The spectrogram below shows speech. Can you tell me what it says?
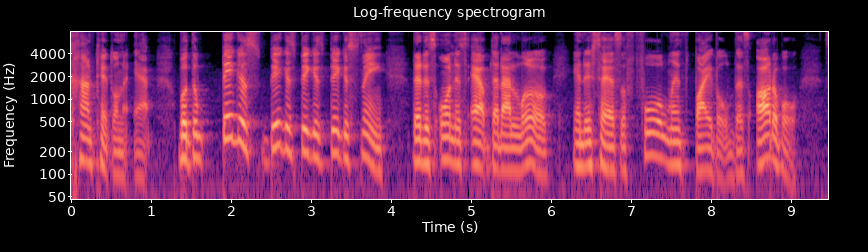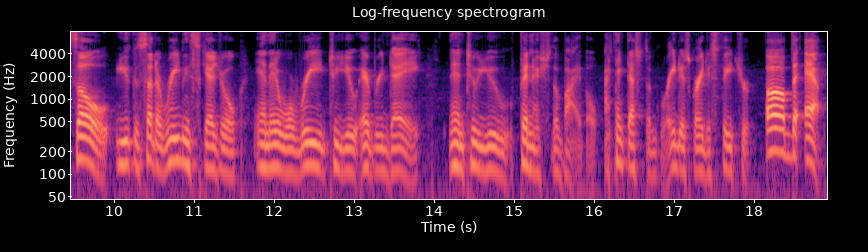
content on the app. But the biggest, biggest, biggest, biggest thing that is on this app that I love, and this has a full length Bible that's audible. So you can set a reading schedule and it will read to you every day until you finish the Bible. I think that's the greatest, greatest feature of the app.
